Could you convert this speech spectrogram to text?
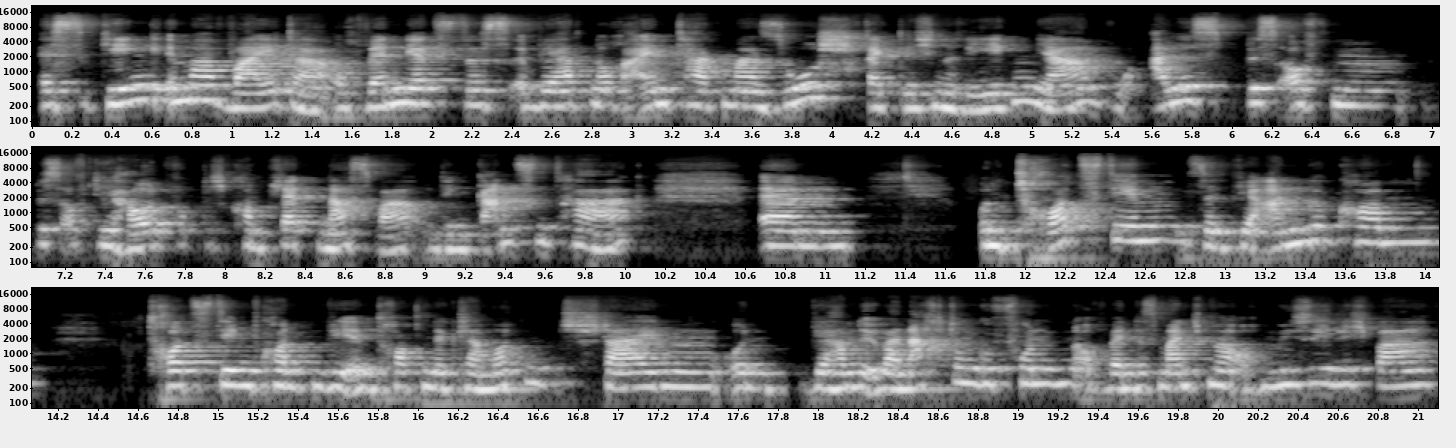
es ging immer weiter, auch wenn jetzt das, wir hatten auch einen Tag mal so schrecklichen Regen, ja, wo alles bis auf, den, bis auf die Haut wirklich komplett nass war und den ganzen Tag. Ähm, und trotzdem sind wir angekommen, trotzdem konnten wir in trockene Klamotten steigen und wir haben eine Übernachtung gefunden, auch wenn das manchmal auch mühselig war.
